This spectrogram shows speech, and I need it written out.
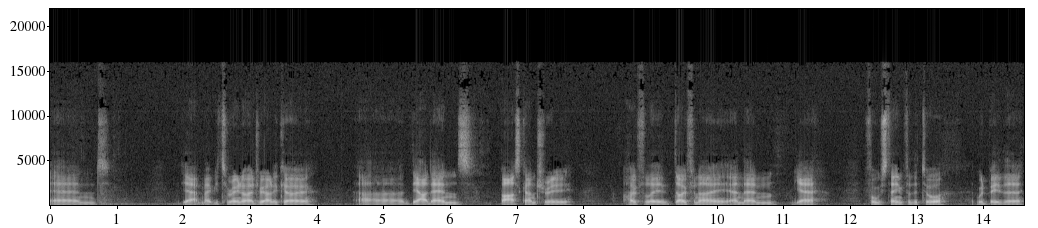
and yeah, maybe Tirreno-Adriatico, uh, the Ardennes, Basque Country, hopefully Dauphiné, and then yeah, full steam for the tour would be the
